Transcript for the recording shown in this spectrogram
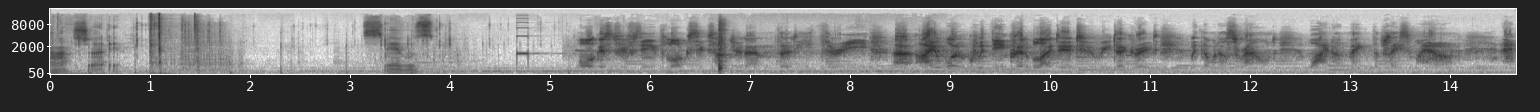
Ah, schade. Servus. August 15th, log 633. Uh, I awoke with the incredible idea to redecorate. With no one else around, why not make the place my own? And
